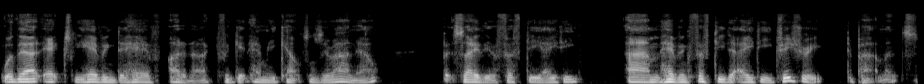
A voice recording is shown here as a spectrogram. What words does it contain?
without actually having to have, I don't know, I forget how many councils there are now, but say there are 50, 80, um, having 50 to 80 treasury departments.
